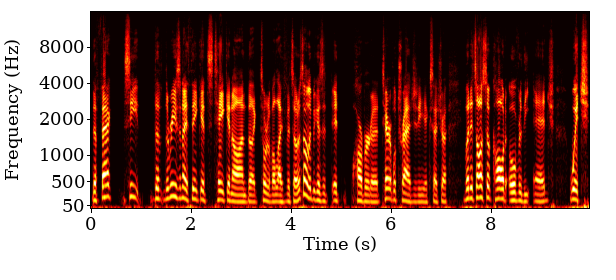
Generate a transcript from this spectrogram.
the fact, see, the the reason I think it's taken on the, like sort of a life of its own, it's not only because it, it harbored a terrible tragedy, etc., but it's also called Over the Edge, which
